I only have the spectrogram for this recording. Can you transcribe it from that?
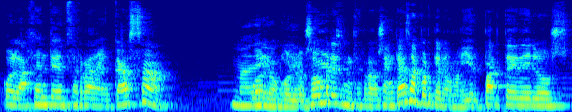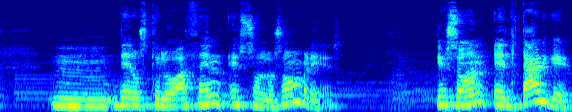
con la gente encerrada en casa. Madre bueno, con los hombres encerrados en casa, porque la mayor parte de los mm, de los que lo hacen son los hombres. Que son el target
